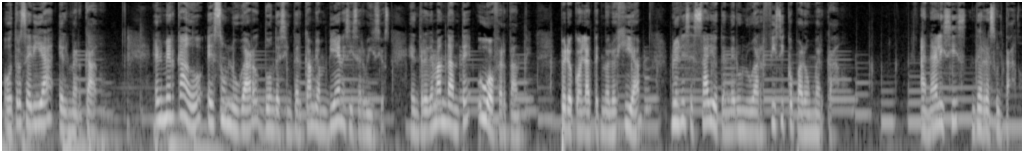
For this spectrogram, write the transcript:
Otro sería el mercado el mercado es un lugar donde se intercambian bienes y servicios entre demandante u ofertante, pero con la tecnología no es necesario tener un lugar físico para un mercado. Análisis de resultado.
